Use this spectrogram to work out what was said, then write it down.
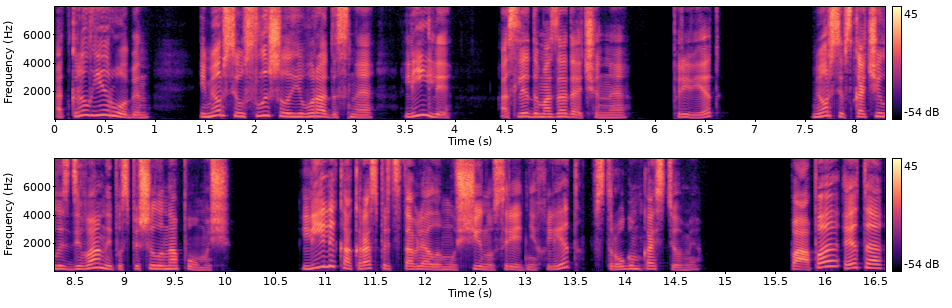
Открыл ей Робин, и Мерси услышала его радостное «Лили», а следом озадаченное «Привет». Мерси вскочила с дивана и поспешила на помощь. Лили как раз представляла мужчину средних лет в строгом костюме. «Папа — это...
